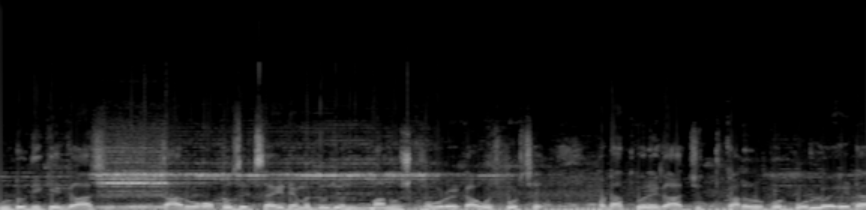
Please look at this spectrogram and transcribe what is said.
উল্টো দিকে গাছ, তার অপোজিট সাইডে দুজন মানুষ খবরের কাগজ পড়ছে। হঠাৎ করে গাছ কারোর উপর পড়ল। এটা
